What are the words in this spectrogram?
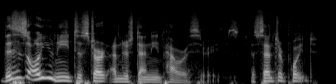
This is all you need to start understanding power series, a center point,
